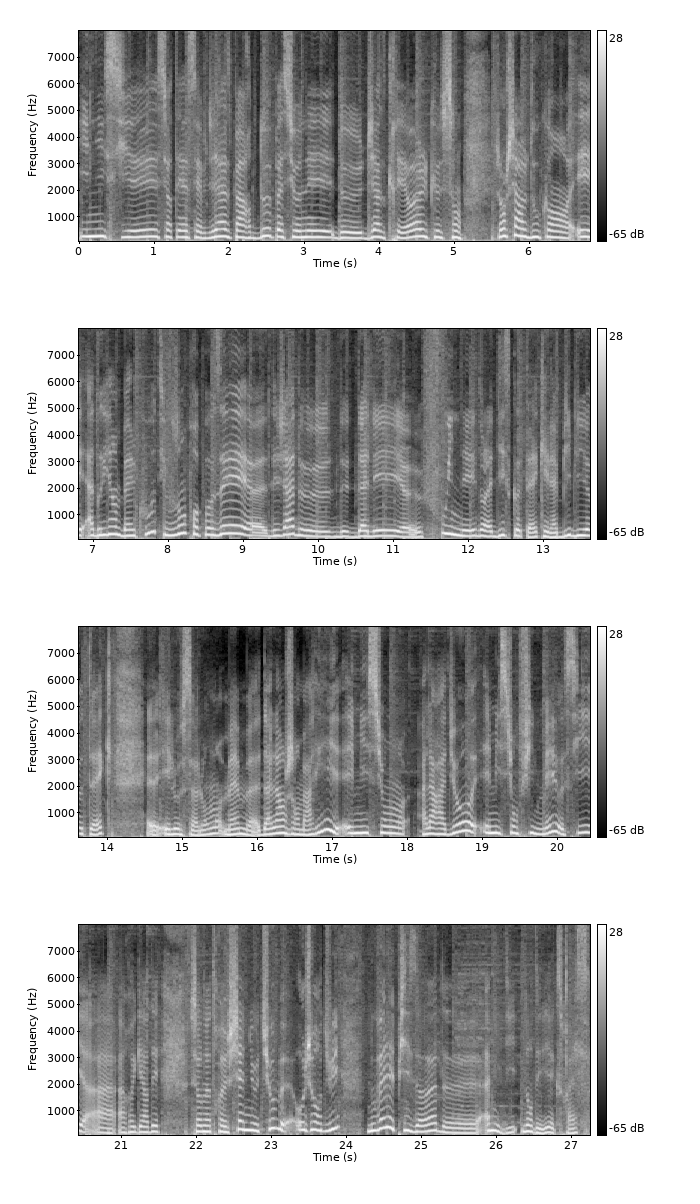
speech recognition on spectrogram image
initiées sur TSF Jazz par deux passionnés de jazz créole que sont Jean-Charles Doucan et Adrien Belcout. Ils vous ont proposé euh, déjà de- de- d'aller euh, fouiner dans la discothèque et la bibliothèque euh, et le salon même d'Alain Jean-Marie. Émission à la radio, émission filmée aussi à, regarder sur notre chaîne YouTube. Aujourd'hui, nouvel épisode à midi dans Daily Express.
